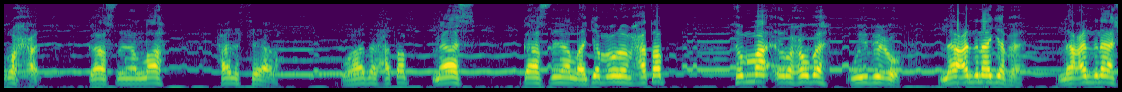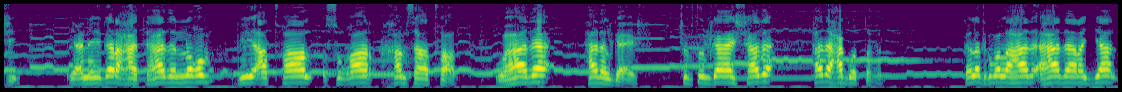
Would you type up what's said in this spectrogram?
رحل. قاصدين الله هذا السيارة. وهذا الحطب ناس قاصدين الله يجمعوا لهم حطب ثم يروحوا به ويبيعوه. لا عندنا جبهة لا عندنا شيء. يعني قرحت هذا اللغم في أطفال صغار خمسة أطفال. وهذا هذا القايش. شفتوا القايش هذا؟ هذا حق الطفل. قالت لكم والله هذا هذا رجال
